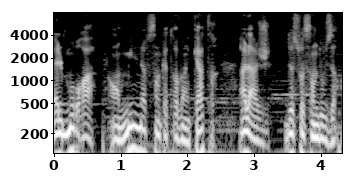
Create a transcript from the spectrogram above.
elle mourra en 1984 à l'âge de 72 ans.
